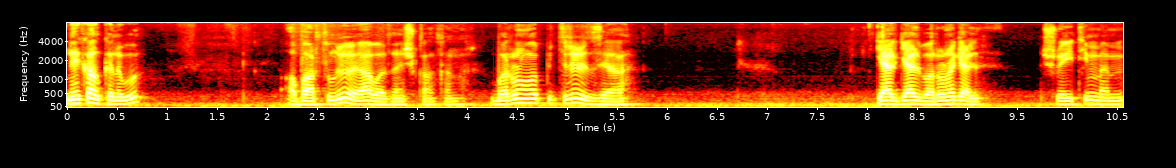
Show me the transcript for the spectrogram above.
Ne kalkanı bu? Abartılıyor ya bazen şu kalkanlar. Baron alıp bitiririz ya. Gel gel barona gel. Şuraya iteyim ben.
